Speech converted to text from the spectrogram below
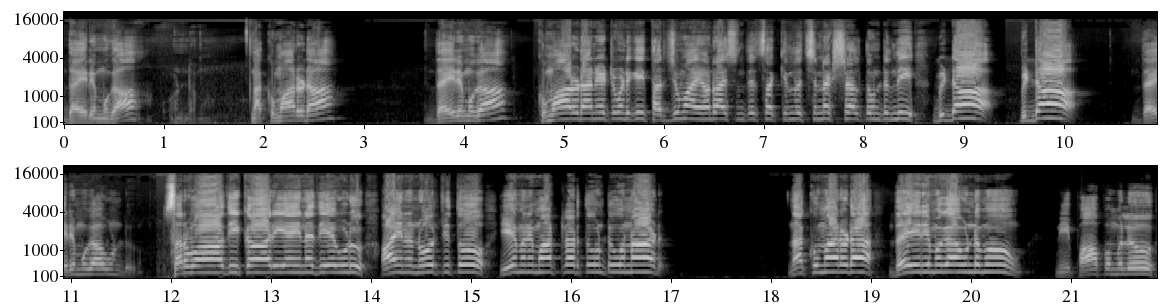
ధైర్యముగా ఉండము. నా కుమారుడా ధైర్యముగా కుమారుడు అనేటువంటికి తర్జుమా ఏం రాసింది తెలుసా? కింద చిన్న అక్షరాలతో ఉంటుంది. బిడ్డా బిడ్డా ధైర్యముగా ఉండు. సర్వాధికారి అయిన దేవుడు ఆయన నోటితో ఏమని మాట్లాడుతూ ఉంటూ ఉన్నాడు? నా కుమారుడా ధైర్యముగా ఉండము. నీ పాపములు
